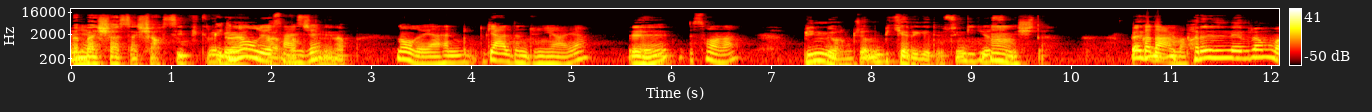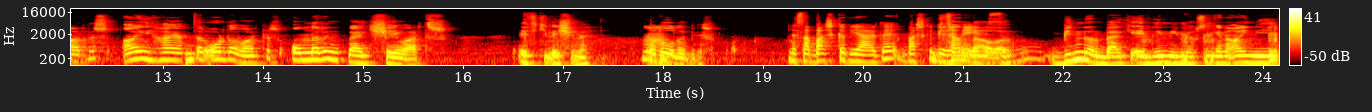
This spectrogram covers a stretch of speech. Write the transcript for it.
Ben, ben şahsen şahsi fikrim. Peki ne oluyor sence? inan. Ne oluyor yani? Hani bu- geldin dünyaya Ee, sonra bilmiyorum canım bir kere geliyorsun gidiyorsun işte. Belki kadar bir mı? paralel evren vardır. Aynı hayatlar orada vardır. Onların belki şeyi vardır. Etkileşimi. O da olabilir. mesela başka bir yerde başka Bir mi evlisin? Bilmiyorum belki evli miyim yoksa gene aynı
